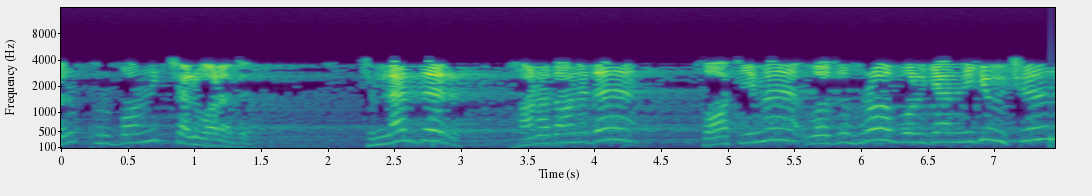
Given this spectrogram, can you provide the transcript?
bir qurbonlik chalib oladi kimlardir xonadonida fotima va zuhro bo'lganligi uchun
